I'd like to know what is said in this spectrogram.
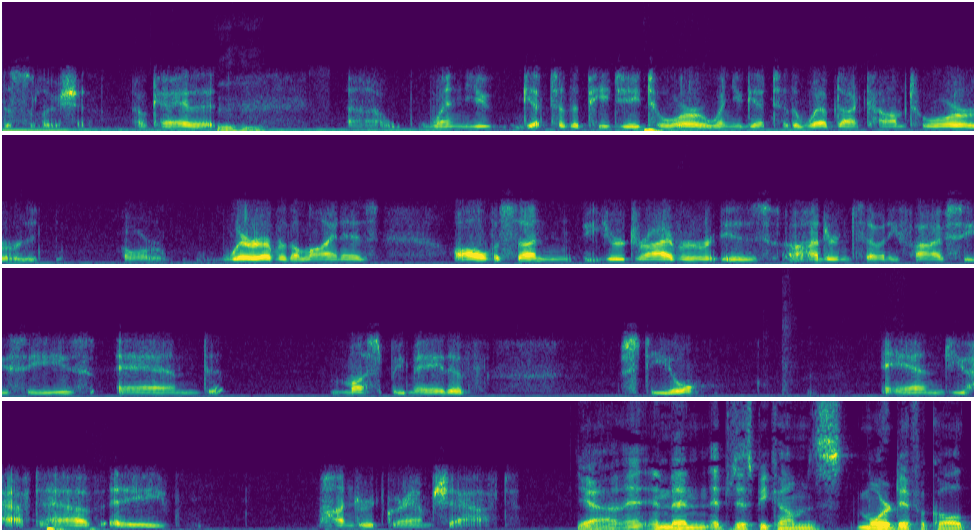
the solution. Okay, that mm-hmm. uh, when you get to the PGA Tour or when you get to the Web.com Tour or or wherever the line is, all of a sudden your driver is 175 cc's and must be made of steel, and you have to have a 100 gram shaft. Yeah, and, and then it just becomes more difficult,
